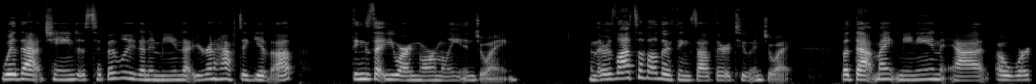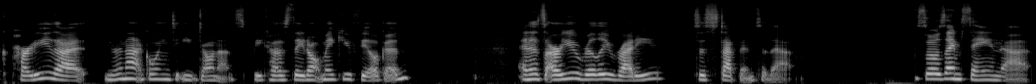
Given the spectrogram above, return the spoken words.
with that change, it's typically going to mean that you're going to have to give up things that you are normally enjoying. And there's lots of other things out there to enjoy. But that might mean at a work party that you're not going to eat donuts because they don't make you feel good. And it's are you really ready to step into that? So, as I'm saying that,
